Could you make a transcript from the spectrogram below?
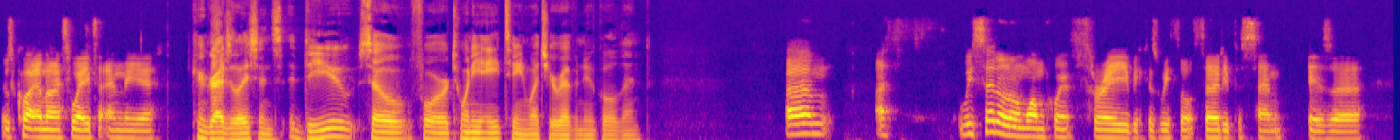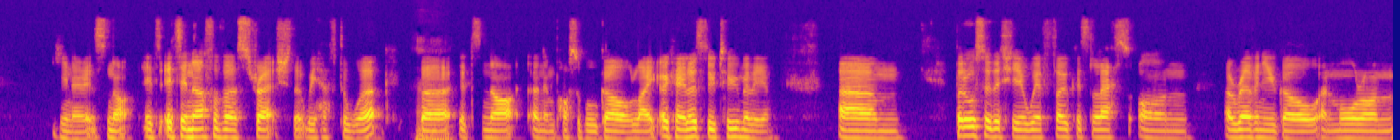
it was quite a nice way to end the year. Congratulations. Do you so for 2018? What's your revenue goal then? Um, I th- we settled on 1.3 because we thought 30% is a, you know, it's not it's it's enough of a stretch that we have to work, but it's not an impossible goal. Like, okay, let's do two million. Um, but also this year we're focused less on a revenue goal and more on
